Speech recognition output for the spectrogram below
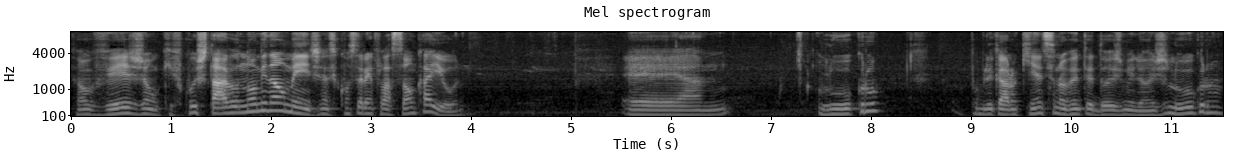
Então vejam que ficou estável nominalmente, né? se considerar a inflação, caiu. É, lucro, publicaram 592 milhões de lucro.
